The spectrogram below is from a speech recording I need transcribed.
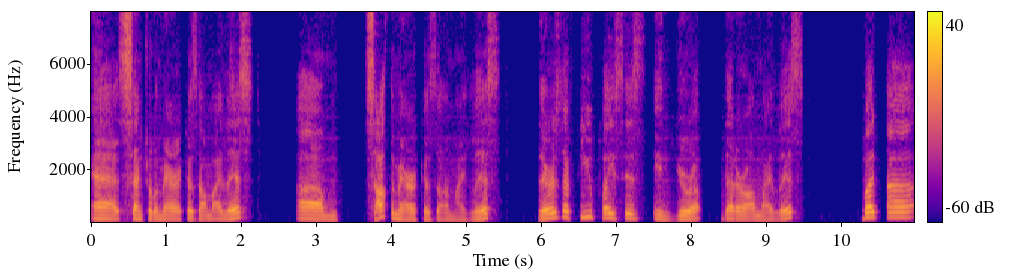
As Central America's on my list, um, South America's on my list. There's a few places in Europe that are on my list, but uh,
